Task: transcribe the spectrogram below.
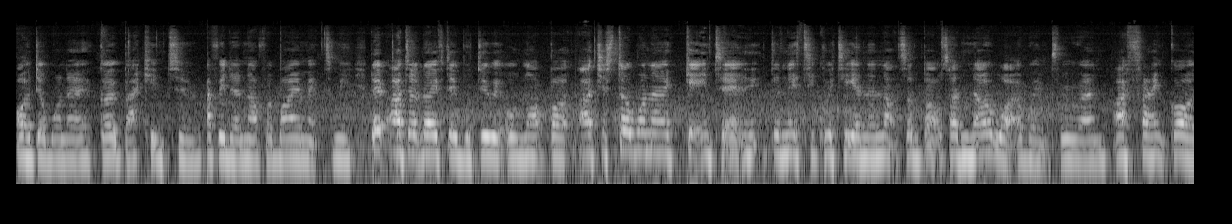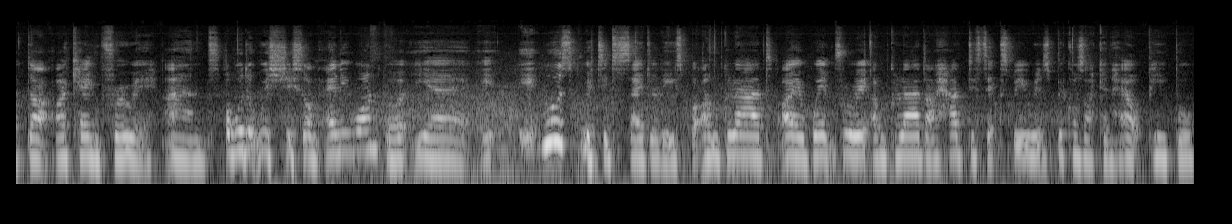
I don't want to go back into having another myomectomy. I don't know if they will do it or not, but I just don't want to get into the nitty gritty and the nuts and bolts. I know what I went through, and I thank God that I came through it. And I wouldn't wish this on anyone, but yeah, it, it was gritty to say the least. But I'm glad I went through it. I'm glad I had this experience because I can help people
